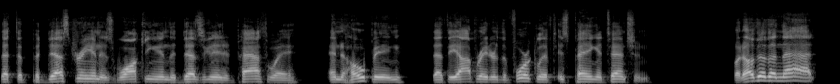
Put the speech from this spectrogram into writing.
that the pedestrian is walking in the designated pathway and hoping that the operator of the forklift is paying attention. But other than that,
